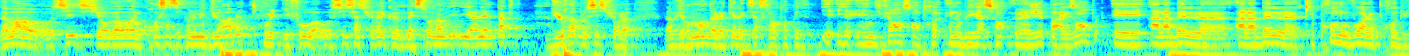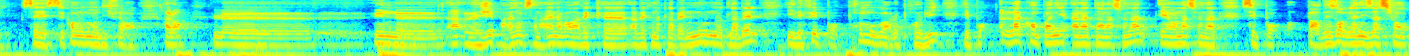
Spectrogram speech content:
d'avoir aussi, si on veut avoir une croissance économique durable, il faut aussi s'assurer que ben, il y a un impact durable aussi sur l'environnement dans lequel exerce l'entreprise. Il y a une différence entre une obligation ESG par exemple et un label, euh, un label qui promouvoit le produit. C'est complètement différent. Alors, le une, euh, un ESG, par exemple, ça n'a rien à voir avec, euh, avec notre label. Nous, notre label, il est fait pour promouvoir le produit et pour l'accompagner à l'international et en national. C'est par des organisations.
